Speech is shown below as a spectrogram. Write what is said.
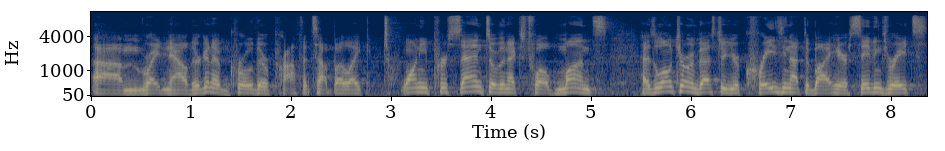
Um, right now, they're going to grow their profits up by like 20% over the next 12 months. As a long-term investor, you're crazy not to buy here. Savings rates,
